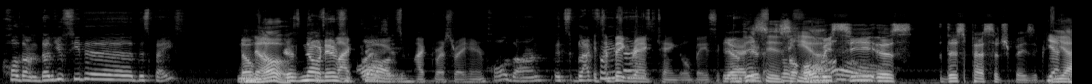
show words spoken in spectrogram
hold on, don't you see the the space? No. No. There's no It's there's a black for fog. It's black for us right here. Hold on, it's black It's for a you big guys? rectangle, basically. Yeah, this there's- is So here. all we see is this passage, basically. Yeah, Yeah.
